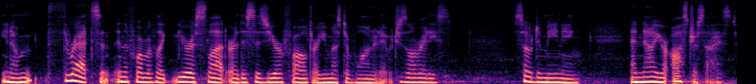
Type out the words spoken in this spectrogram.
you know, threats in, in the form of like you're a slut or this is your fault or you must have wanted it, which is already so demeaning. And now you're ostracized.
